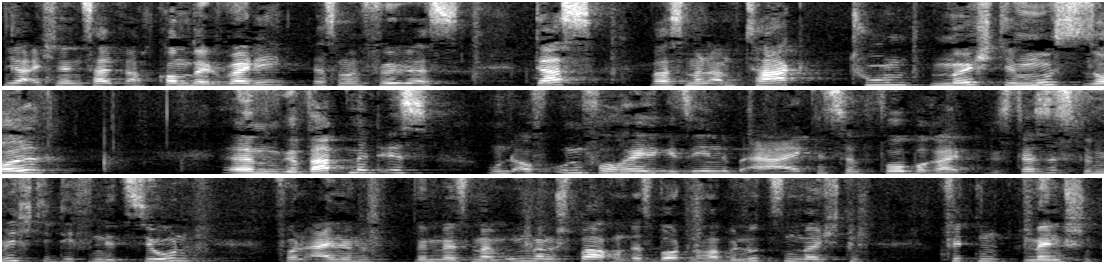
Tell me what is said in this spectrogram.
ja, ich nenne es halt nach Combat Ready, dass man für das, das, was man am Tag tun möchte, muss, soll, ähm, gewappnet ist und auf unvorhergesehene Ereignisse vorbereitet ist. Das ist für mich die Definition von einem, wenn wir es mal im Umgangssprach und das Wort nochmal benutzen möchten, fitten Menschen.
